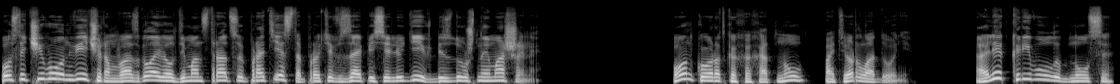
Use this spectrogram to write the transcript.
После чего он вечером возглавил демонстрацию протеста против записи людей в бездушные машины. Он коротко хохотнул, потер ладони. Олег криво улыбнулся,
